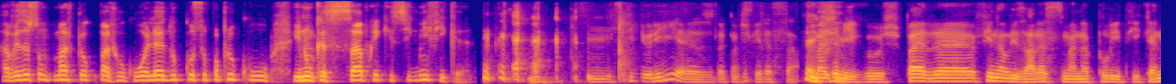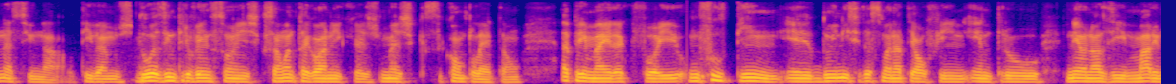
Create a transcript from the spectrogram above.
Às vezes estão mais preocupados com o coelho do que com o seu próprio cu. E nunca se sabe o que é que isso significa. Teorias da conspiração. Mas, amigos, para finalizar a semana política nacional, tivemos duas intervenções que são antagónicas, mas que se completam. A primeira que foi um folhetim eh, do início da semana até ao fim entre o neonazi Mário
